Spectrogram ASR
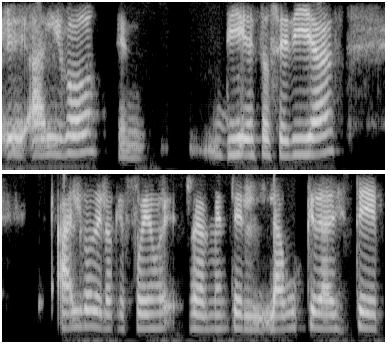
eh, algo en 10, 12 días algo de lo que fue realmente la búsqueda de este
